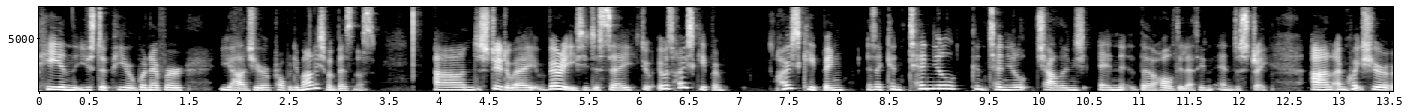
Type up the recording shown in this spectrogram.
pain that used to appear whenever you had your property management business. And straight away, very easy to say, it was housekeeping. Housekeeping is a continual, continual challenge in the holiday letting industry. And I'm quite sure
